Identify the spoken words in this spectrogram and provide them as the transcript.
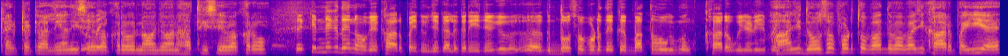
ਟਰੈਕਟਰ ਟਰਾਲੀਆਂ ਦੀ ਸੇਵਾ ਕਰੋ ਨੌਜਵਾਨ ਹਾਥੀ ਸੇਵਾ ਕਰੋ। ਤੇ ਕਿੰਨੇ ਕੁ ਦਿਨ ਹੋ ਗਏ ਖਾਰ ਪਈ ਨੂੰ ਜੇ ਗੱਲ ਕਰੀਏ? ਜਿਹੜੀ ਅ, 200 ਫੁੱਟ ਦੇ ਇੱਕ ਵੱਧ ਹੋਊਗੀ ਖਾਰ ਹੋਊਗੀ ਜਿਹੜੀ ਪਈ? ਹਾਂਜੀ 200 ਫੁੱਟ ਤੋਂ ਵੱਧ ਬਾਬਾ ਜੀ ਖਾਰ ਪਈ ਹੈ।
